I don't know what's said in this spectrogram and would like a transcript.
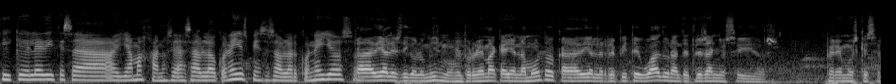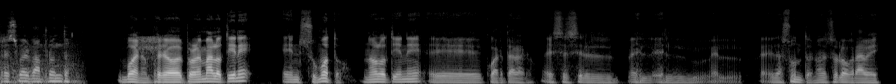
¿Y qué le dices a Yamaha? No sé, ¿has hablado con ellos? ¿Piensas hablar con ellos? Cada día les digo lo mismo. El problema que hay en la moto, cada día les repito igual durante tres años seguidos. Esperemos que se resuelva pronto. Bueno, pero el problema lo tiene en su moto, no lo tiene eh, Cuartararo. Ese es el, el, el, el, asunto, ¿no? Eso es lo grave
